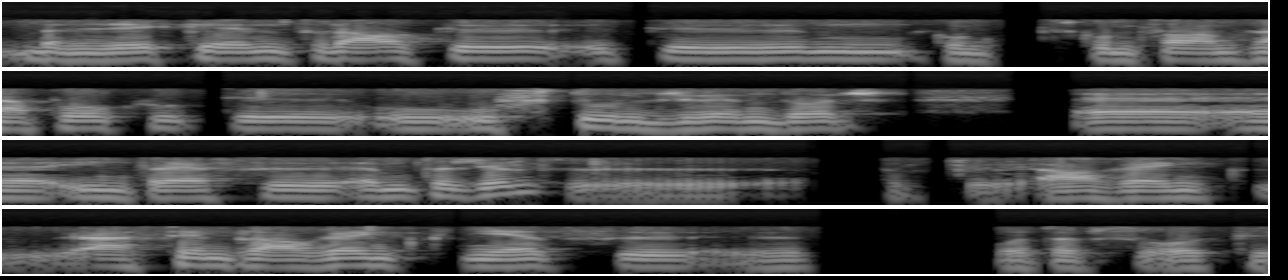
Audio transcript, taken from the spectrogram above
de maneira que é natural que, que como, como, falámos há pouco, que o, futuro dos vendedores uh, uh, interesse a muita gente, uh, porque alguém, há sempre alguém que conhece outra pessoa que,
